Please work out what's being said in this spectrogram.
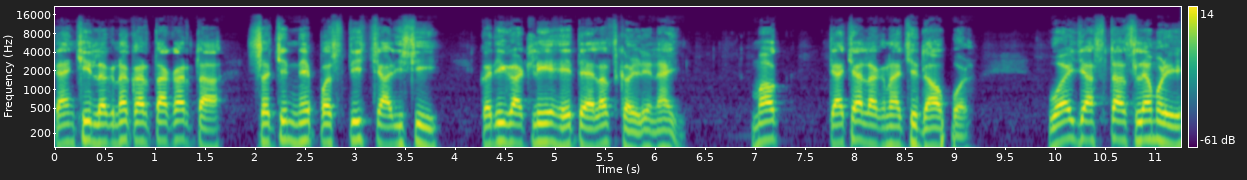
त्यांची लग्न करता करता सचिनने पस्तीस चाळीसी कधी गाठली हे त्यालाच कळले नाही. मग त्याच्या लग्नाची धावपळ. वय जास्त असल्यामुळे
